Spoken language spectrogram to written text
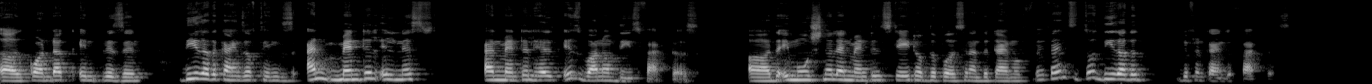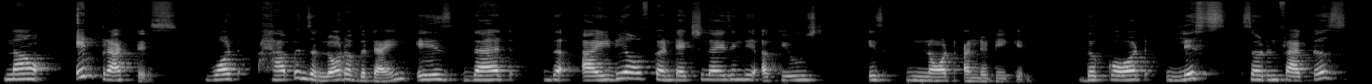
uh, conduct in prison. These are the kinds of things. And mental illness and mental health is one of these factors. Uh, the emotional and mental state of the person at the time of offense. So these are the different kinds of factors. Now, in practice, what happens a lot of the time is that the idea of contextualizing the accused is not undertaken. The court lists certain factors,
